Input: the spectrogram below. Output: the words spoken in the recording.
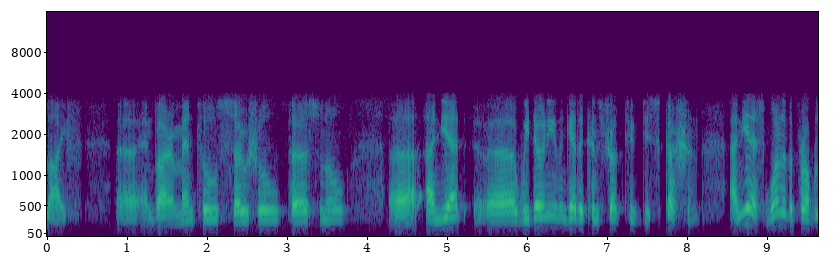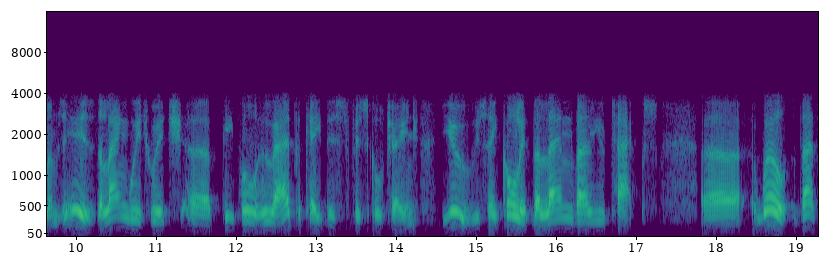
life uh, environmental, social, personal. Uh, and yet, uh, we don't even get a constructive discussion. And yes, one of the problems is the language which uh, people who advocate this fiscal change use. They call it the land value tax. Uh, well, that's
